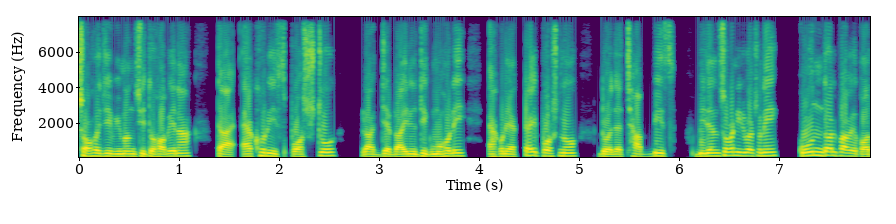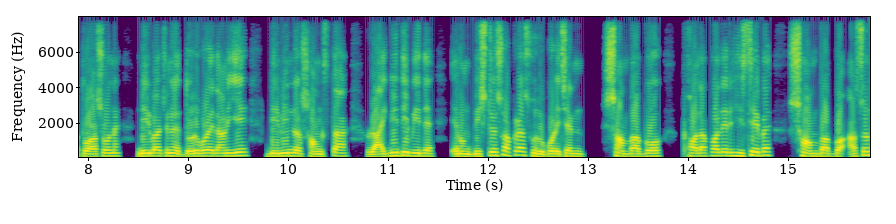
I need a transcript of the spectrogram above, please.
সহজে মীমাংসিত হবে না, তা এখনই স্পষ্ট। রাজ্যের রাজনৈতিক মহলে এখন একটাই প্রশ্ন, দু হাজার ছাব্বিশ বিধানসভা নির্বাচনে কোন দল পাবে? কত আসন নির্বাচনের দোরগোড়ায় দাঁড়িয়ে বিভিন্ন সংস্থা, রাজনীতিবিদ এবং বিশ্লেষকরা শুরু করেছেন। সম্ভাব্য ফলাফলের হিসেবে, সম্ভাব্য আসন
